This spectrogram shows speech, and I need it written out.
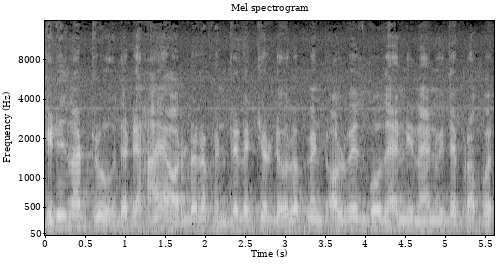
It is not true that a high order of intellectual development always goes hand in hand with a proper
